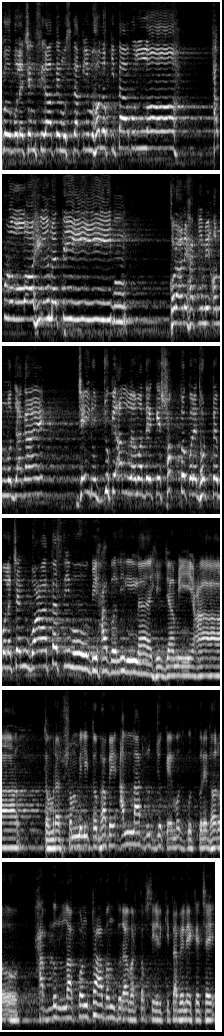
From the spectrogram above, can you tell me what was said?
কেউ বলেছেন সিরাতে মুস্তাকিম হলো কিতাবুল্লাহ কোরআনে হাকিমে অন্য জায়গায় যেই রুজ্জুকে আল্লাহ আমাদেরকে শক্ত করে ধরতে বলেছেন তোমরা সম্মিলিতভাবে আল্লাহর রুজ্জুকে মজবুত করে ধরো। হাবলুল্লাহ, কোনটা? বন্ধুরা, আমার তফসিরের কিতাবে লিখেছে,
